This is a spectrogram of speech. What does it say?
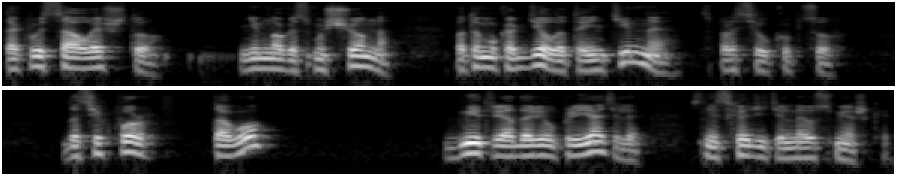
Так вы с Аллой что? Немного смущенно, потому как дело-то интимное, спросил Купцов. До сих пор того? Дмитрий одарил приятеля снисходительной усмешкой.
